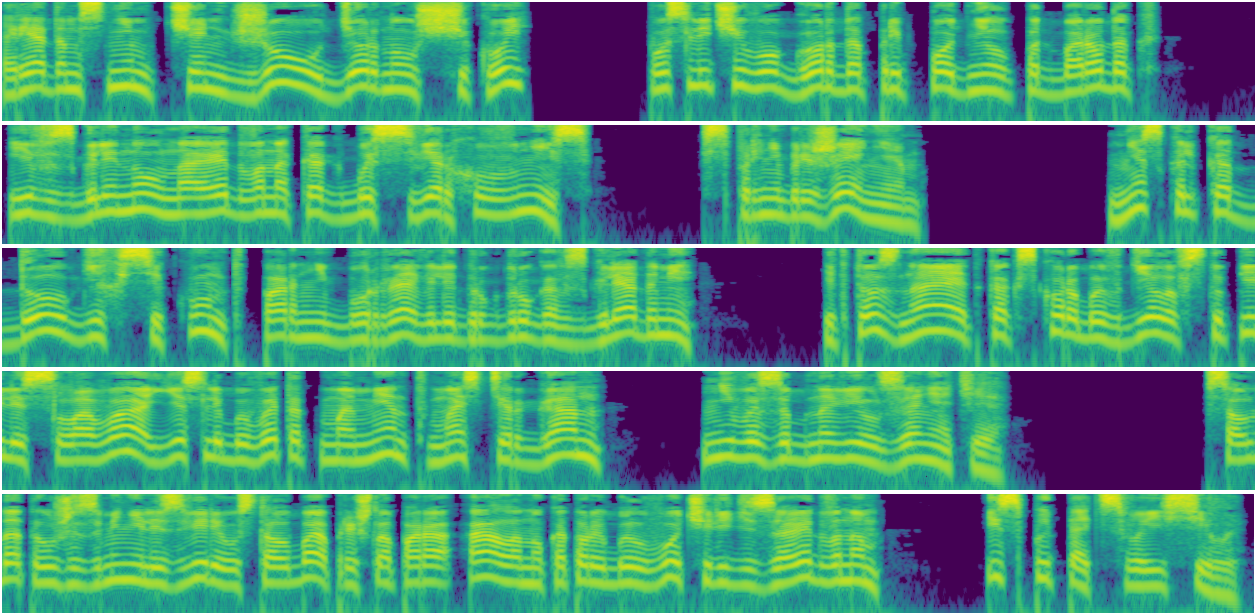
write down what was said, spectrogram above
Рядом с ним Чэнь Джоу дернул щекой, после чего гордо приподнял подбородок и взглянул на Эдвана как бы сверху вниз, с пренебрежением. Несколько долгих секунд парни буравили друг друга взглядами, и кто знает, как скоро бы в дело вступили слова, если бы в этот момент мастер Ган не возобновил занятия. Солдаты уже заменили зверя у столба, пришла пора Алану, который был в очереди за Эдваном, испытать свои силы.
